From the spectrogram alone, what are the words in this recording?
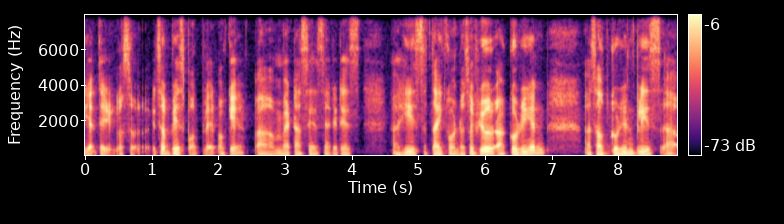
yeah there you go so it's a baseball player okay uh, meta says that it is uh, he is a taekwondo so if you're a korean a south korean please uh,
